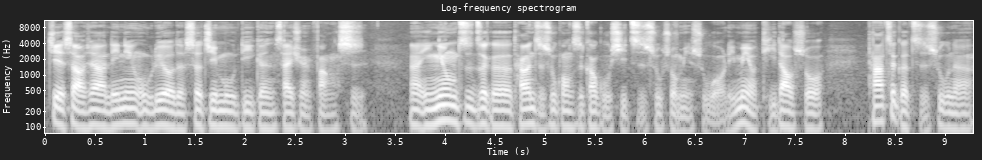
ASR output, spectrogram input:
介绍一下零零五六的设计目的跟筛选方式。那引用自这个台湾指数公司高股息指数说明书哦，里面有提到说，它这个指数呢，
